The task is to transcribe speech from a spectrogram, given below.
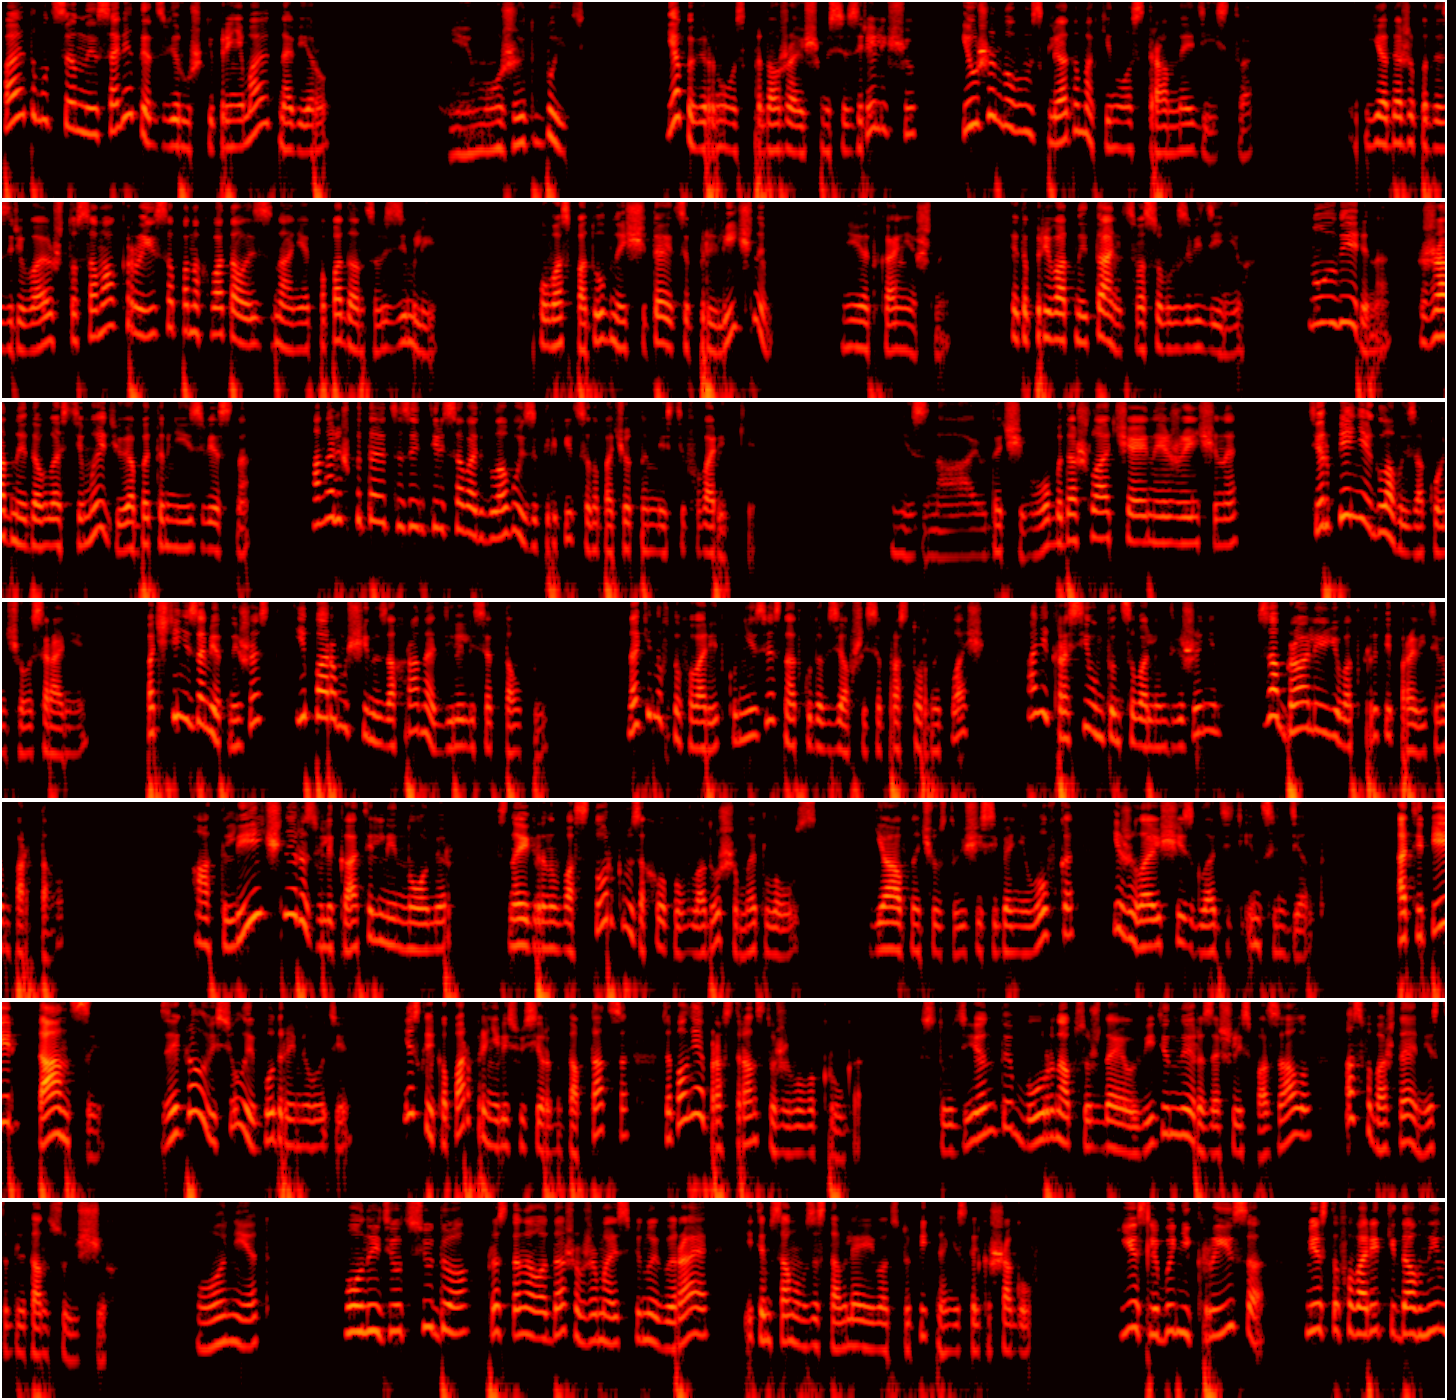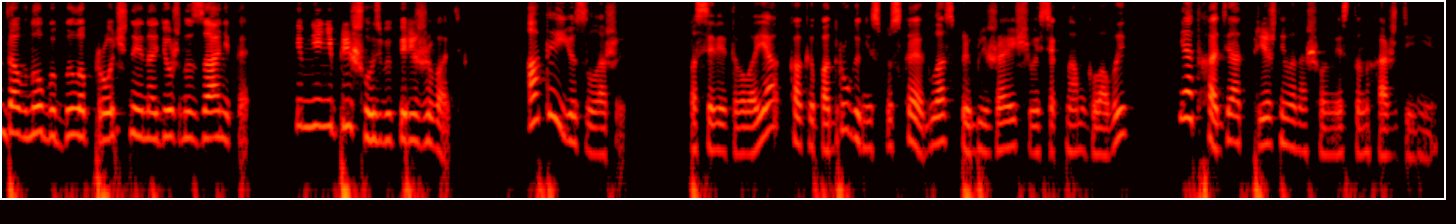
поэтому ценные советы от зверушки принимают на веру». «Не может быть!» Я повернулась к продолжающемуся зрелищу и уже новым взглядом окинула странное действо. Я даже подозреваю, что сама крыса понахваталась знаний от попаданцев с земли. У вас подобное считается приличным? Нет, конечно. Это приватный танец в особых заведениях. Но уверена, жадные до власти Мэдью об этом неизвестно. Она лишь пытается заинтересовать главу и закрепиться на почетном месте фаворитки. Не знаю, до чего бы дошла отчаянная женщина. Терпение главы закончилось ранее. Почти незаметный жест, и пара мужчин из охраны отделились от толпы. Накинув на фаворитку неизвестно откуда взявшийся просторный плащ, они красивым танцевальным движением забрали ее в открытый правителем портал. Отличный развлекательный номер! С наигранным восторгом захлопал в ладоши Мэтт Лоуз явно чувствующий себя неловко и желающий сгладить инцидент. «А теперь танцы!» Заиграла веселая и бодрая мелодия. Несколько пар принялись усердно топтаться, заполняя пространство живого круга. Студенты, бурно обсуждая увиденное, разошлись по залу, освобождая место для танцующих. «О, нет! Он идет сюда!» – простонала Даша, вжимая спиной в Ирая и тем самым заставляя его отступить на несколько шагов. Если бы не крыса, место фаворитки давным-давно бы было прочно и надежно занято, и мне не пришлось бы переживать. А ты ее заложи, посоветовала я, как и подруга, не спуская глаз приближающегося к нам головы и отходя от прежнего нашего местонахождения.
